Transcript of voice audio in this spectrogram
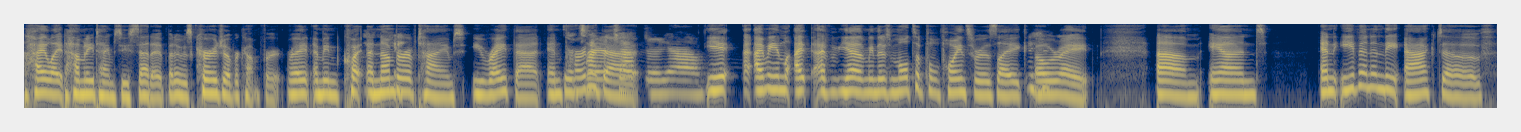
highlight how many times you said it, but it was courage over comfort, right? I mean, quite a number of times you write that, and the part of that, chapter, yeah, yeah. I mean, I, I, yeah, I mean, there's multiple points where it's like, oh, right, um, and and even in the act of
